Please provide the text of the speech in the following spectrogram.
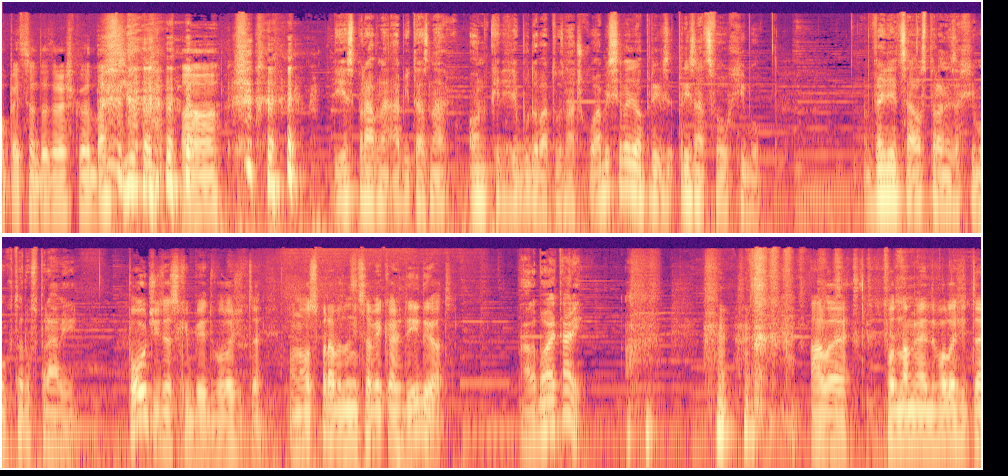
Opäť som to trošku odlačil. Uh... Je správne, aby tá zna- on, keď ide budovať tú značku, aby si vedel pri- priznať svoju chybu. Vedieť sa ospravedlniť za chybu, ktorú spraví. Poučiť sa z chyby je dôležité. Ono ospravedlniť sa vie každý idiot. Alebo aj Tari. Ale podľa mňa je dôležité,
